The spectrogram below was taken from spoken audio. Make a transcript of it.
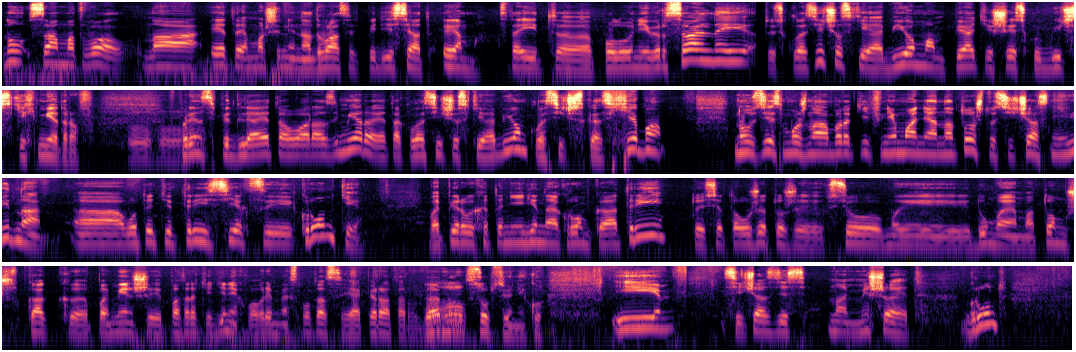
Ну, сам отвал на этой машине на 2050М стоит э, полууниверсальный, то есть классический объемом 5,6 кубических метров. В принципе, для этого размера это классический объем, классическая схема. Но здесь можно обратить внимание на то, что сейчас не видно а, вот эти три секции кромки. Во-первых, это не единая кромка А3, то есть это уже тоже все мы думаем о том, как э, поменьше потратить денег во время эксплуатации оператору, да, ну, собственнику. И сейчас здесь нам мешает грунт.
